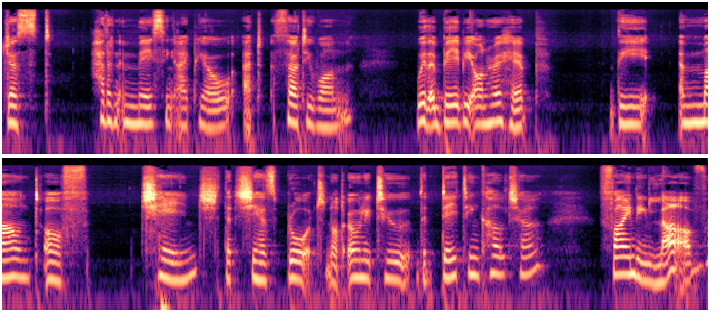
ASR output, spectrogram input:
just had an amazing IPO at 31 with a baby on her hip. The amount of change that she has brought not only to the dating culture, finding love,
